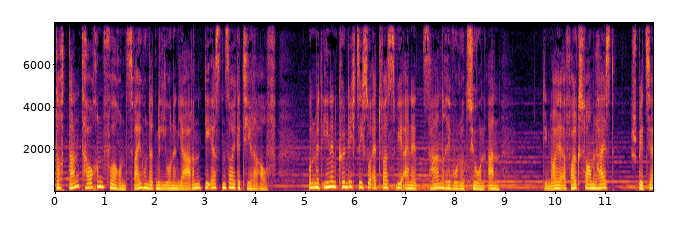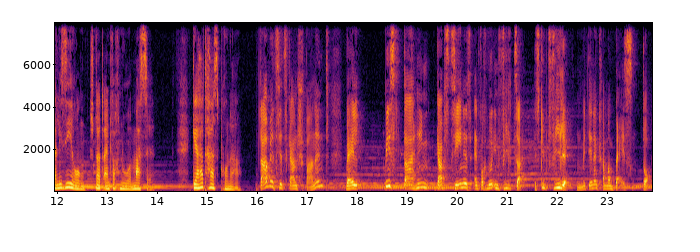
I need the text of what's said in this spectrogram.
Doch dann tauchen vor rund 200 Millionen Jahren die ersten Säugetiere auf. Und mit ihnen kündigt sich so etwas wie eine Zahnrevolution an. Die neue Erfolgsformel heißt Spezialisierung statt einfach nur Masse. Gerhard Hasbrunner. Da wird es jetzt ganz spannend, weil bis dahin gab es Zähne einfach nur in Vielzahl. Es gibt viele mit denen kann man beißen. So.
